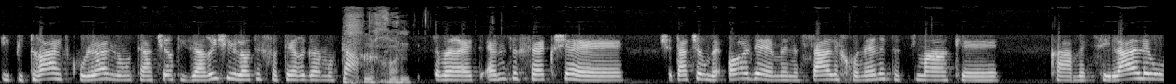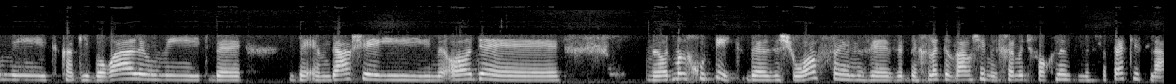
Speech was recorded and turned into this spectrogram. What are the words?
היא פיטרה את כולנו, תאצ'ר, תיזהרי שהיא לא תפטר גם אותך. נכון. זאת אומרת, אין ספק ש... שתאצ'ר מאוד אה, מנסה לכונן את עצמה כ... כמצילה הלאומית, כגיבורה הלאומית, ב... בעמדה שהיא מאוד, אה, מאוד מלכותית באיזשהו אופן, וזה בהחלט דבר שמלחמת פוקלנד מספקת לה.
